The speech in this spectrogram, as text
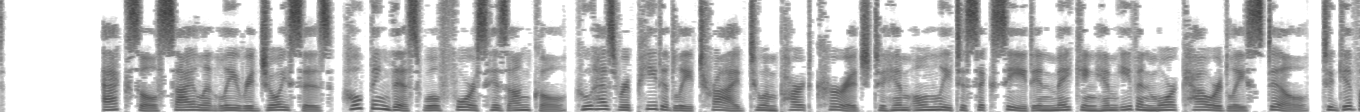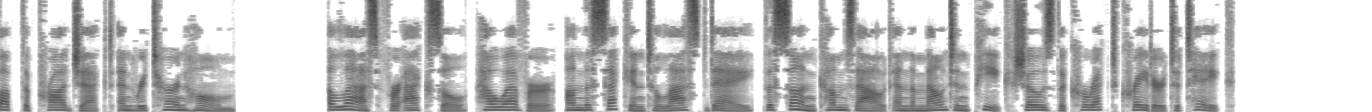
Axel silently rejoices, hoping this will force his uncle, who has repeatedly tried to impart courage to him only to succeed in making him even more cowardly still, to give up the project and return home. Alas for Axel, however, on the second to last day, the sun comes out and the mountain peak shows the correct crater to take.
